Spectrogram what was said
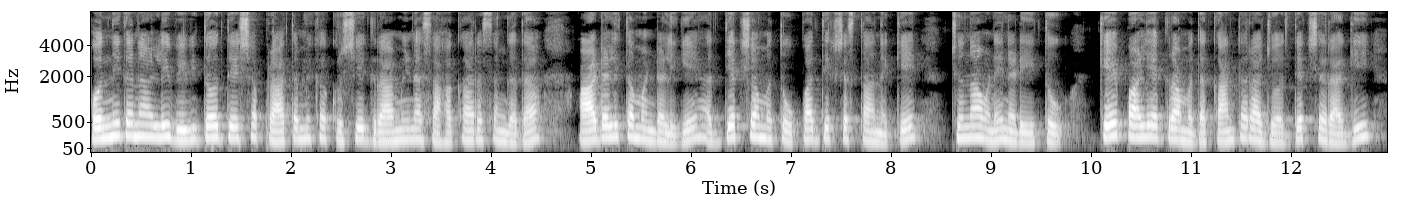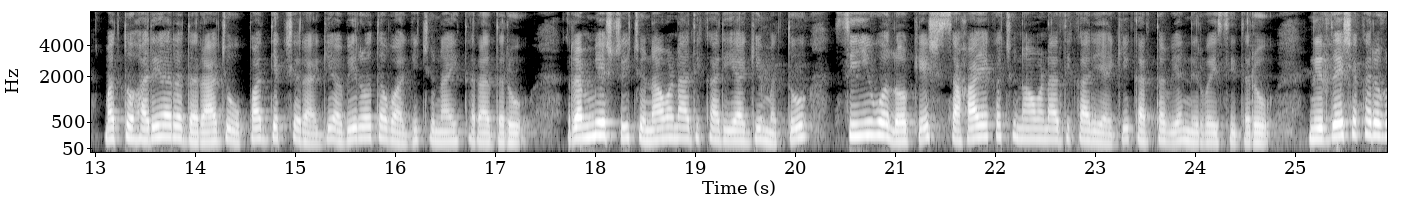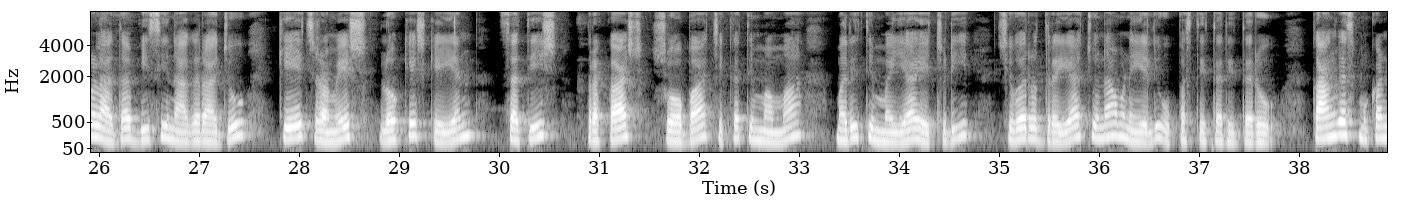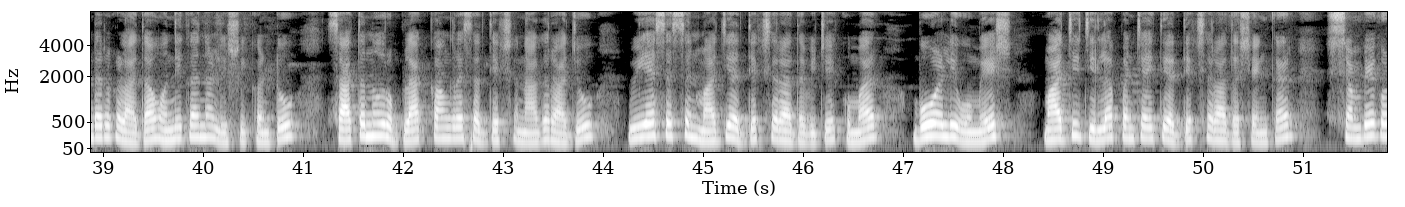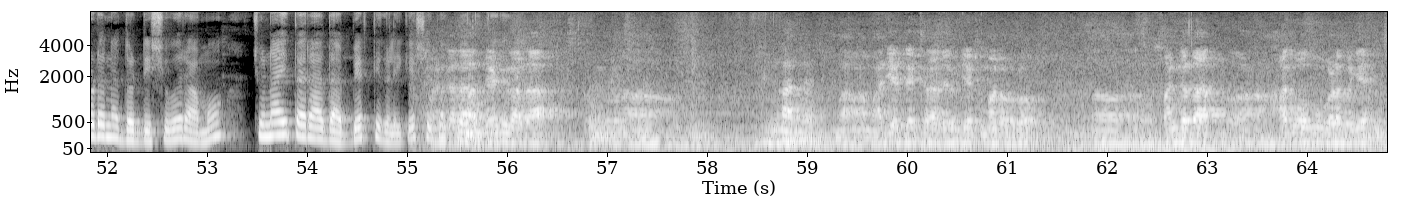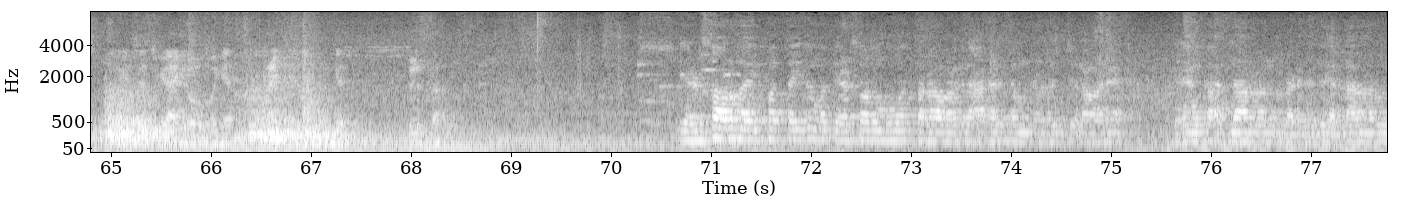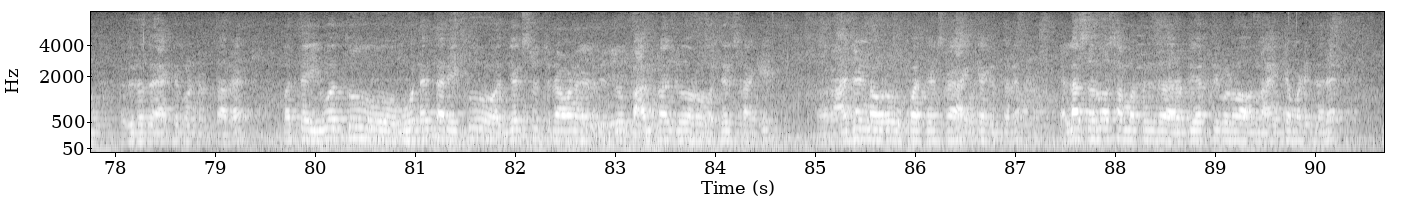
ಹೊನ್ನಿಗನಹಳ್ಳಿ ವಿವಿಧೋದ್ದೇಶ ಪ್ರಾಥಮಿಕ ಕೃಷಿ ಗ್ರಾಮೀಣ ಸಹಕಾರ ಸಂಘದ ಆಡಳಿತ ಮಂಡಳಿಗೆ ಅಧ್ಯಕ್ಷ ಮತ್ತು ಉಪಾಧ್ಯಕ್ಷ ಸ್ಥಾನಕ್ಕೆ ಚುನಾವಣೆ ನಡೆಯಿತು. ಕೆಪಾಳ್ಯ ಗ್ರಾಮದ ಕಾಂತರಾಜು ಅಧ್ಯಕ್ಷರಾಗಿ ಮತ್ತು ಹರಿಹರದ ರಾಜು ಉಪಾಧ್ಯಕ್ಷರಾಗಿ ಅವಿರೋಧವಾಗಿ ಚುನಾಯಿತರಾದರು. ರಮ್ಯಶ್ರೀ ಚುನಾವಣಾಧಿಕಾರಿಯಾಗಿ ಮತ್ತು ಸಿಇಒ ಲೋಕೇಶ್ ಸಹಾಯಕ ಚುನಾವಣಾಧಿಕಾರಿಯಾಗಿ ಕರ್ತವ್ಯ ನಿರ್ವಹಿಸಿದರು. ನಿರ್ದೇಶಕರುಗಳಾದ B C Nagaraju, K. H. Ramesh, Lokesh K. N. Satish, Prakash, Shobha, Chikkatimmamma, Maritimmayya, H. D. Shivarudrayya ಚುನಾವಣೆಯಲ್ಲಿ ಉಪಸ್ಥಿತರಿದ್ದರು. ಕಾಂಗ್ರೆಸ್ ಮುಖಂಡರುಗಳಾದ ಹೊನ್ನಿಗನಹಳ್ಳಿ ಶ್ರೀಕಂಠು, ಸಾತನೂರು ಬ್ಲಾಕ್ ಕಾಂಗ್ರೆಸ್ ಅಧ್ಯಕ್ಷ ನಾಗರಾಜು, ವಿಎಸ್ಎಸ್ಎನ್ ಮಾಜಿ ಅಧ್ಯಕ್ಷರಾದ ವಿಜಯಕುಮಾರ್, ಭೂಹಳ್ಳಿ ಉಮೇಶ್, ಮಾಜಿ ಜಿಲ್ಲಾ ಪಂಚಾಯಿತಿ ಅಧ್ಯಕ್ಷರಾದ ಶಂಕರ್, ಶಂಬೇಗೌಡನದೊಡ್ಡಿ ಶಿವರಾಮು ಚುನಾಯಿತರಾದ ಅಭ್ಯರ್ಥಿಗಳಿಗೆ ಶುಭ ಕೋರಿದರು. ಮಾಜಿ ಅಧ್ಯಕ್ಷರಾದ ವಿಜಯಕುಮಾರ್ ಅವರು ಸಂಘದ ಆ, ಆಗುಹೋಗುಗಳ ಬಗ್ಗೆ ಯಶಸ್ವಿ ಆಗಿರುವ ಬಗ್ಗೆ ನಮಗೆ ತಿಳಿಸ್ತಾರೆ ಎರಡು ಸಾವಿರದ ಇಪ್ಪತ್ತೈದು ಮತ್ತು ಎರಡು ಸಾವಿರದ ಮೂವತ್ತರ ಒಳಗಿನ ಆಡಳಿತ ಮಂಡಳಿ ಚುನಾವಣೆ ದಿನಾಂಕ ಹದಿನಾರರಂದು ನಡೆದಿದ್ದು ಎಲ್ಲರೂ ಅವಿರೋಧ ಆಯ್ಕೆಗೊಂಡಿರ್ತಾರೆ ಮತ್ತು ಇವತ್ತು ಮೂರನೇ ತಾರೀಕು ಅಧ್ಯಕ್ಷರು ಚುನಾವಣೆ ನಡೆದಿದ್ದು, ಕಾಂತರಾಜು ಅವರು ಅಧ್ಯಕ್ಷರಾಗಿ ರಾಜಣ್ಣ ಅವರು ಉಪಾಧ್ಯಕ್ಷರಾಗಿ ಆಯ್ಕೆಯಾಗಿರ್ತಾರೆ. ಎಲ್ಲ ಸರ್ವಸಮ್ಮತದಿಂದ ಅಭ್ಯರ್ಥಿಗಳು ಅವ್ರನ್ನ ಆಯ್ಕೆ ಮಾಡಿದ್ದಾರೆ.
